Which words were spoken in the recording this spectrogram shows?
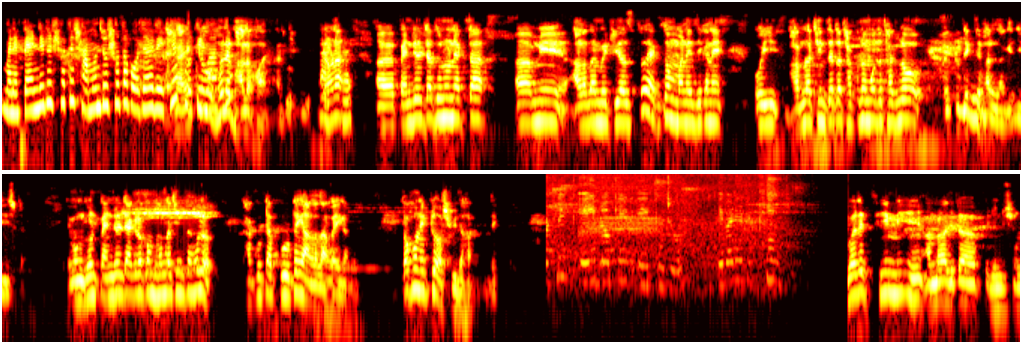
মানে প্যান্ডেলের সাথে সামঞ্জস্যতা বজায় রেখে হ্যাঁ, প্রতিমা হলে ভালো হয় আর কি। কেননা আচ্ছা, আহ, প্যান্ডেলটা ধরুন একটা আপনি আলাদা মেটেরিয়ালস তো একদম মানে যেখানে ওই ভাবনা চিন্তাটা ঠাকুরের মধ্যে থাকলেও একটু দেখতে ভালো লাগে জিনিসটা। এবং ধরুন প্যান্ডেলটা একরকম ভাবনা চিন্তা হলো ঠাকুরটা পুরোটাই আলাদা হয়ে গেল। তখন একটু অসুবিধা হয় দেখতে। ঠিক এই ব্লকের এই পুজোর এবারের থিম কি? এবারে থিমে আমরা যেটা প্রেজেন্টেশন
